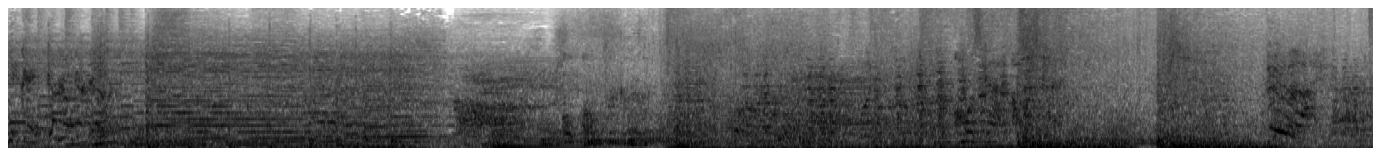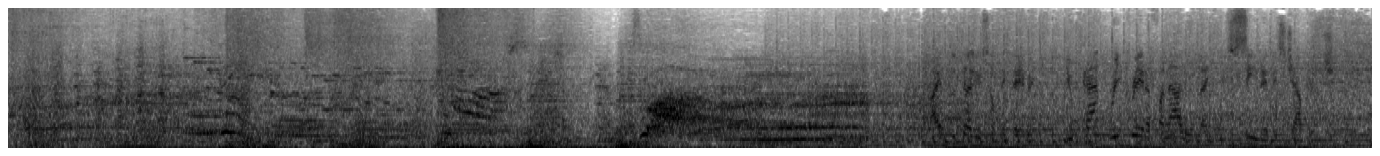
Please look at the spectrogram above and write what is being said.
Almost got it. Almost got it. I have to tell you something, David. You can't recreate a finale like we've seen in this championship.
